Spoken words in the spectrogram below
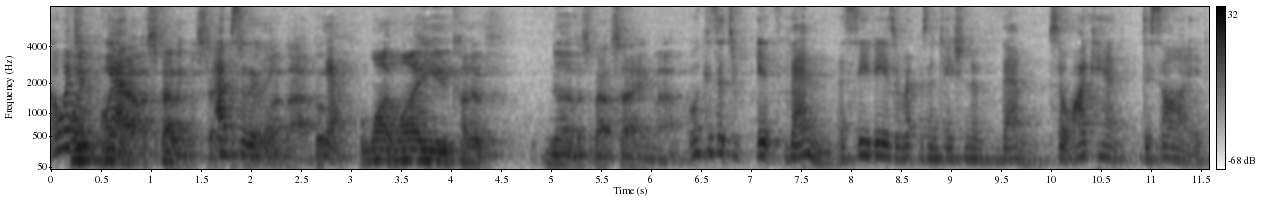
Oh, point, do, point yeah. out a spelling mistake or Absolutely. something like that? But, Yeah. but why why are you kind of nervous about saying that? Well, because it's it's them. A CV is a representation of them. So I can't decide.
